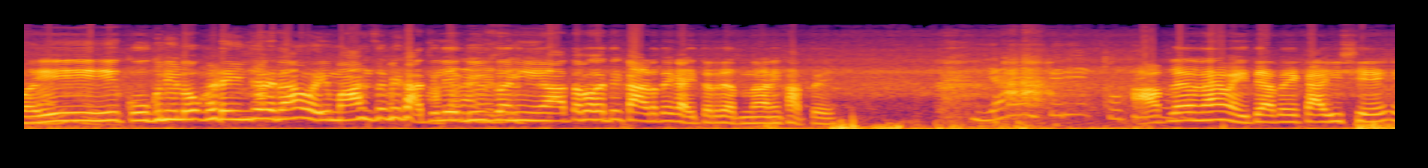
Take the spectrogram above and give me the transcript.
बाई ही कोकणी लोक डेंजर आहे ना बाई. माणसं बी खातील एक दिवसानी. आता बघा ते काढते काहीतरी त्यातनं आणि खाते आपल्याला नाही माहिती आता हे काय विषय आहे.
